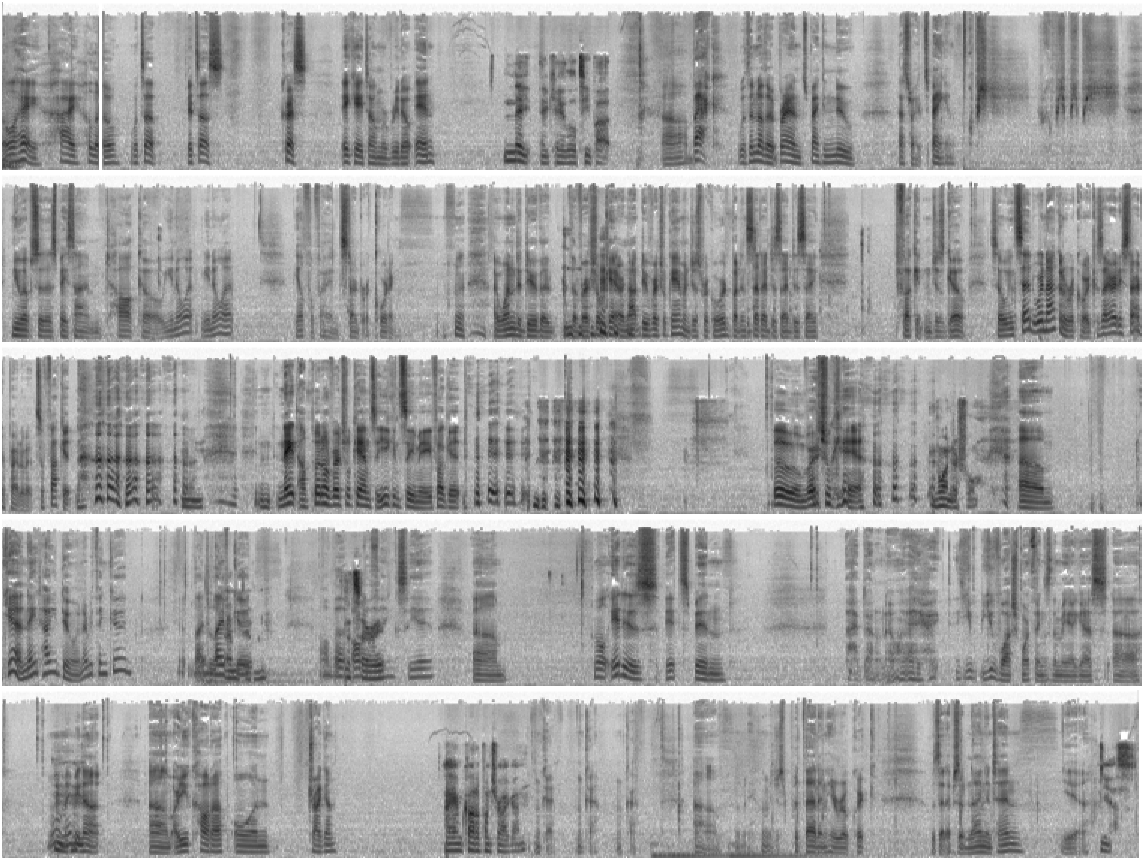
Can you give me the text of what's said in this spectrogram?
well, hey, hi, hello, what's up? It's us, Chris, aka Tom Burrito, and Nate, aka Little Teapot. uh, back with another brand spanking new. That's right, spanking. New episode of Space Time Taco. You know what? You know what? Be helpful if I had started recording. I wanted to do the the virtual cam or not do virtual cam and just record, but instead I decided to say fuck it and just go. So instead, we're not going to record because I already started part of it. So fuck it. Nate, I'll put on virtual cam so you can see me. Fuck it. Boom, virtual cam. Wonderful. um, yeah, Nate, how you doing? Everything good? Life, life good? doing. all the It's all the things, yeah. Um, well, it is. It's been. I, I don't know. I, you you've watched more things than me, I guess. Uh, well, maybe Mhm. not. Um, are you caught up on Trigun? I am caught up on Trigun. Okay, okay, okay. Um, let me let me just put that in here real quick. Was that episode nine and ten? Yeah. Yes.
